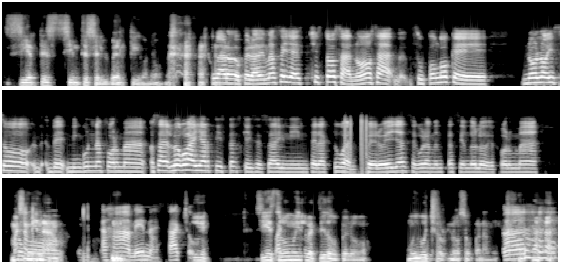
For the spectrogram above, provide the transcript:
sientes, sientes el vértigo, ¿no? claro, pero además ella es chistosa, ¿no? O sea, supongo que no lo hizo de ninguna forma, o sea, luego hay artistas que dices, ay, ni interactúan, pero ella seguramente haciéndolo de forma... Más amena. Ajá, amena, exacto. Sí. Sí, estuvo muy divertido, pero muy bochornoso para mí. Ah,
